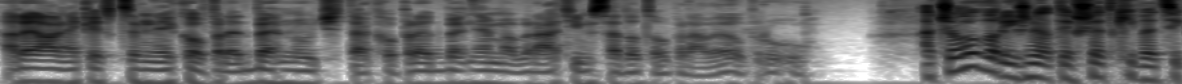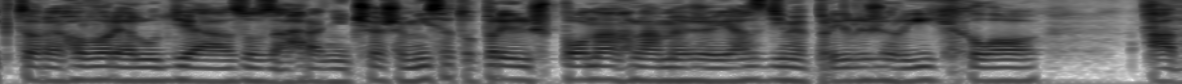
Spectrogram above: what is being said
A reálne, keď chcem niekoho predbehnúť, tak ho predbehnem a vrátim sa do toho pravého pruhu. A čo hovoríš na tie všetky veci, ktoré hovoria ľudia zo zahraničia, že my sa tu príliš ponáhľame, že jazdíme príliš rýchlo, a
